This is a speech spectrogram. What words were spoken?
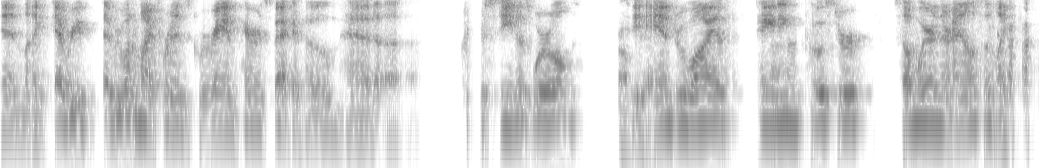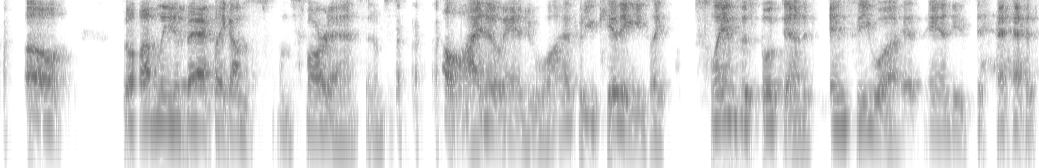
And like every every one of my friends' grandparents back at home had uh, Christina's World, the Andrew Wyeth painting poster somewhere in their house. I'm like, oh, so I'm leaning back like I'm I'm smart ass, and I'm just, oh, I know Andrew Wyeth. What are you kidding? He's like slams this book down. It's N.C. Wyeth, Andy's dad,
